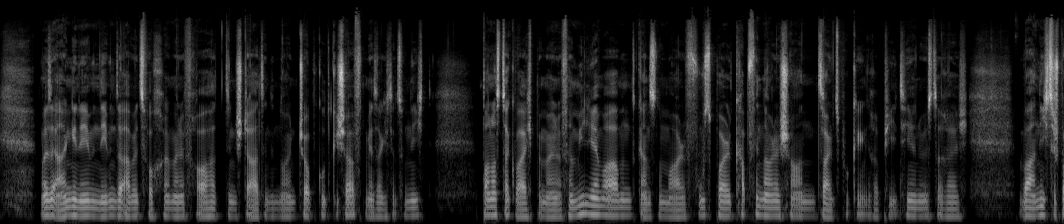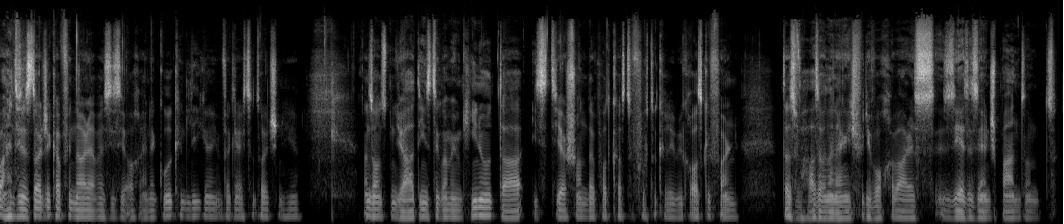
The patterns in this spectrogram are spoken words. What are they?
War sehr angenehm neben der Arbeitswoche. Meine Frau hat den Start in den neuen Job gut geschafft, mehr sage ich dazu nicht. Donnerstag war ich bei meiner Familie am Abend, ganz normal Fußball-Cup-Finale schauen, Salzburg gegen Rapid hier in Österreich. War nicht so spannend wie das deutsche Cup-Finale, aber es ist ja auch eine Gurkenliga im Vergleich zur deutschen hier. Ansonsten, ja, Dienstag waren wir im Kino, da ist ja schon der Podcast der Flucht der Karibik rausgefallen. Das war es aber dann eigentlich für die Woche, war alles sehr, sehr, sehr entspannt und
